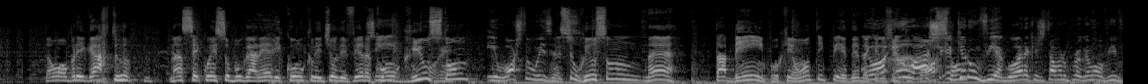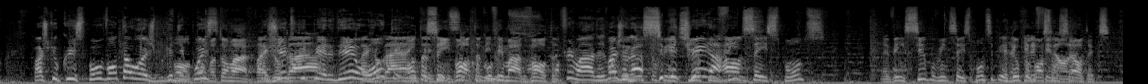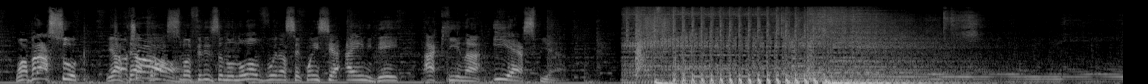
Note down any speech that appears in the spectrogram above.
Então, obrigado. Na sequência, o Bugarelli com o Cleide Oliveira, Sim, com Houston. E Washington Wizards. Se o Wilson, né, tá bem, porque ontem perder daquele Eu, jeito eu acho, Boston, é que eu não vi agora que a gente tava no programa ao vivo. Eu acho que o Chris Paul volta hoje, porque Volta, depois. volta, tomara. Vai o jeito jogar- que perdeu vai jogar ontem. em Volta sim, 25 volta, minutos. confirmado, volta. Confirmado, ele vai jogar CP3 por na house. 26 pontos. É, venceu por 26 pontos e perdeu para o Boston final, né? Celtics. Um abraço e até a tchau. próxima. Feliz ano novo e na sequência a NBA aqui na ESPN.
